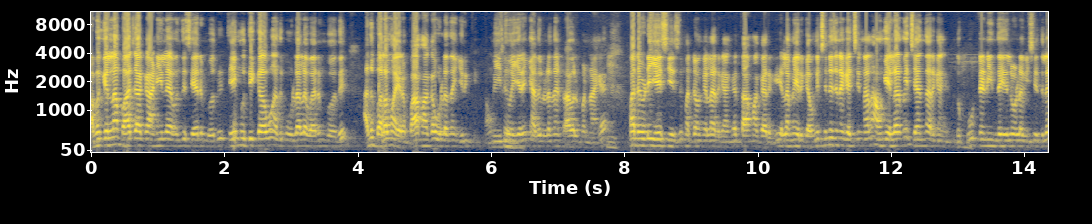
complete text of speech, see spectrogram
அவங்க எல்லாம் பாஜக அணியில வந்து சேரும்போது தேமுதிகவும் அதுக்கு உள்ளால வரும்போது அது பலமாயிரும். பாமக உள்ளதான் இருக்கு. அவங்க இது. வரைக்கும் அது உள்ளதான் டிராவல் பண்ணாங்க. மற்றபடி ஏசிஎஸ் மற்றவங்க எல்லாம் இருக்காங்க தமாக இருக்கு எல்லாமே இருக்கு. அவங்க சின்ன சின்ன கட்சினாலும் அவங்க எல்லாருமே சேர்ந்தா இருக்காங்க. இந்த கூட்டணி இந்த இதுல உள்ள விஷயத்துல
